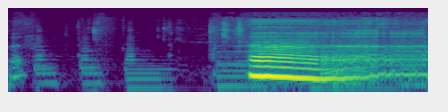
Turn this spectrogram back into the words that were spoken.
but uh,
